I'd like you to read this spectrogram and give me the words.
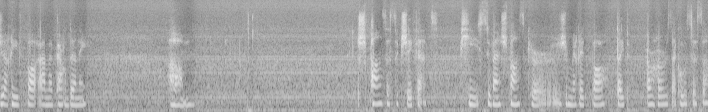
J'arrive pas à me pardonner. Um, je pense à ce que j'ai fait. Puis souvent, je pense que je ne mérite pas d'être heureuse à cause de ça.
